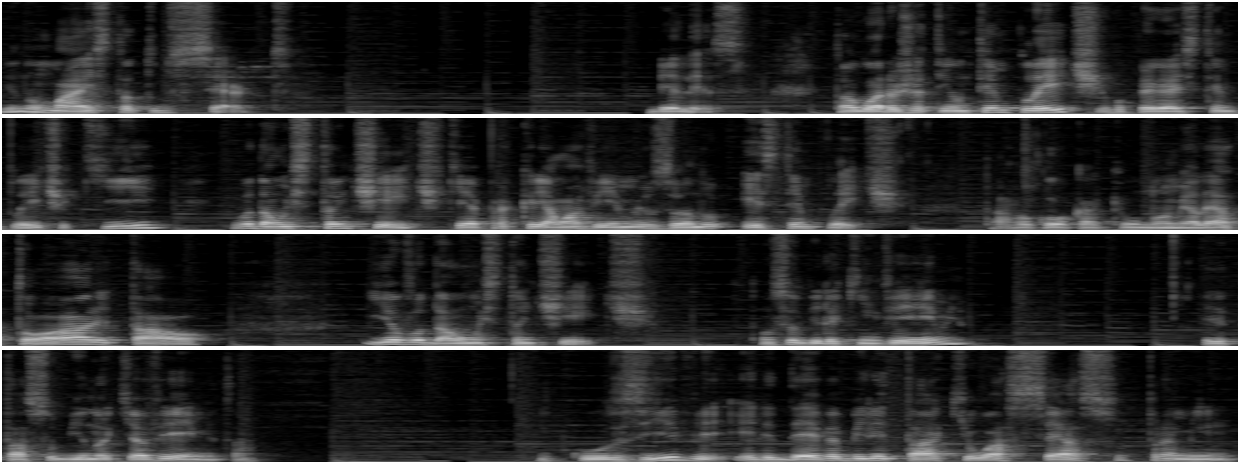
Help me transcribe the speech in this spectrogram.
E no mais está tudo certo. Beleza. Então agora eu já tenho um template, eu vou pegar esse template aqui vou dar um instantiate, que é para criar uma VM usando esse template. Tá, vou colocar aqui um nome aleatório e tal, e eu vou dar um instantiate. Então se eu vir aqui em VM, ele está subindo aqui a VM, tá? Inclusive, ele deve habilitar aqui o acesso para mim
